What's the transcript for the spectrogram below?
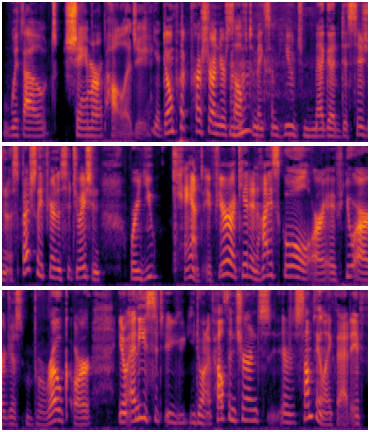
without shame or apology. Yeah, don't put pressure on yourself mm-hmm. to make some huge mega decision, especially if you're in a situation where you can't. If you're a kid in high school or if you are just broke or you know any you, you don't have health insurance or something like that. If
